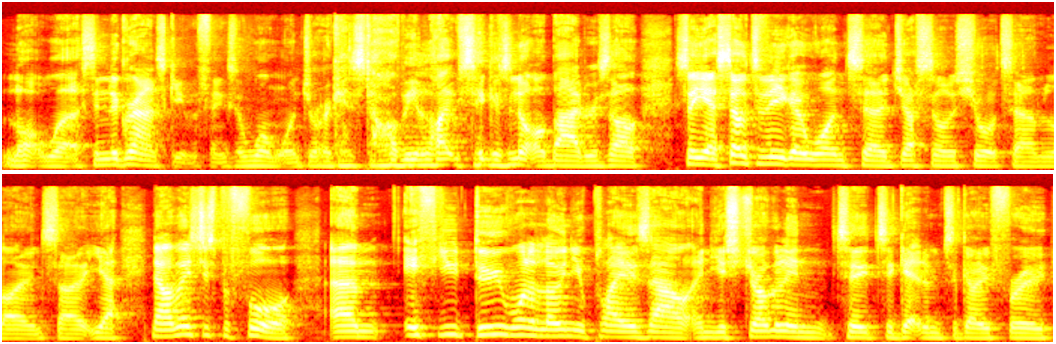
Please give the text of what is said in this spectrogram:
lot worse. In the grand scheme of things, a 1-1 draw against RB Leipzig is not a bad result. So yeah, Celta Vigo want uh, Justin on a short-term loan. So yeah, now I mentioned just before, um, if you do want to loan your players out and you're struggling to, to get them to go through,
